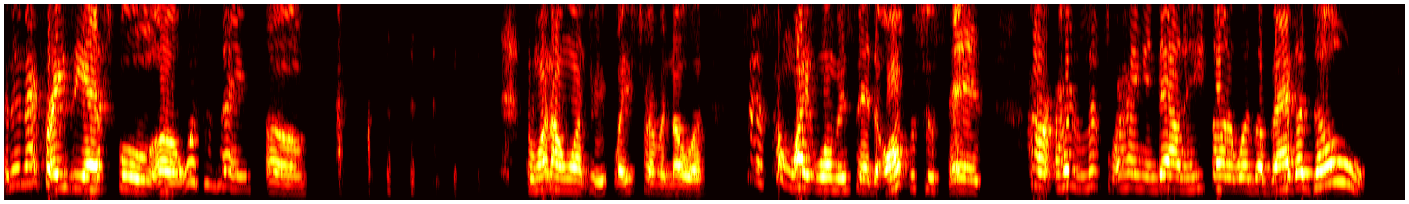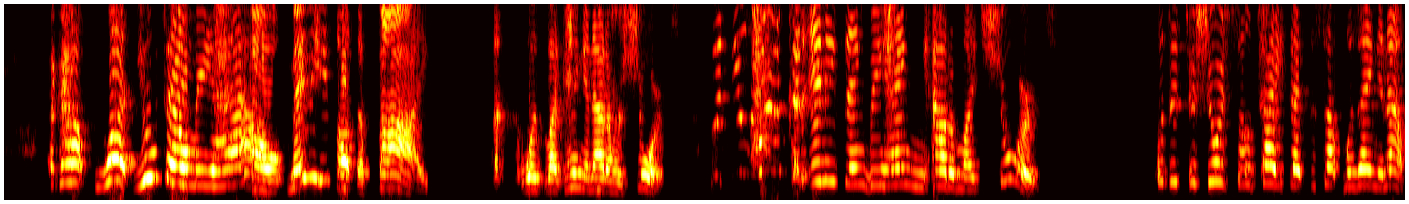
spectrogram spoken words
And then that crazy ass fool, uh, what's his name? Um, the one I want to replace Trevor Noah. Some white woman said the officer said her her lips were hanging down and he thought it was a bag of dope. Like how? What? You tell me how? Maybe he thought the thigh uh, was like hanging out of her shorts. But you, how could anything be hanging out of my shorts? Well, the, the shorts so tight that the something was hanging out.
